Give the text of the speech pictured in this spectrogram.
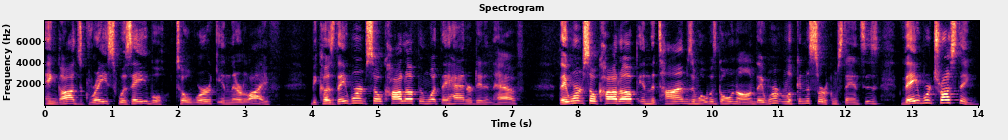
And God's grace was able to work in their life because they weren't so caught up in what they had or didn't have. They weren't so caught up in the times and what was going on. They weren't looking to circumstances. They were trusting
